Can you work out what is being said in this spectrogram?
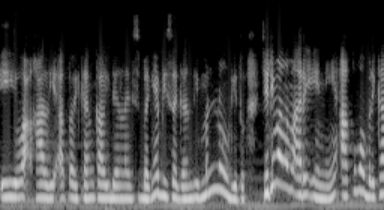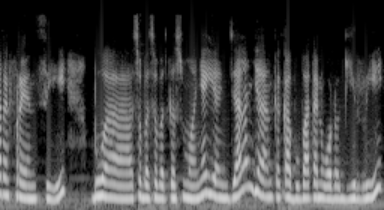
iwak kali atau ikan kali dan lain sebagainya bisa ganti menu gitu. Jadi malam hari ini aku mau berikan referensi buat sobat-sobat ke semuanya yang jalan-jalan ke Kabupaten Wonogiri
